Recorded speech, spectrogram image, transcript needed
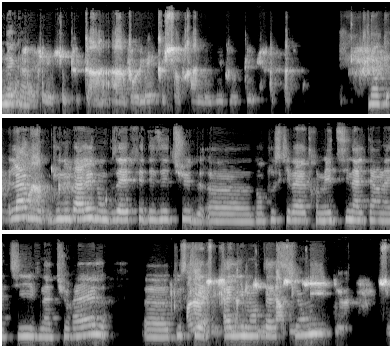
D'accord. C'est tout un, un, volet que je suis en train de développer. donc là, vous, nous parlez, donc vous avez fait des études euh, dans tout ce qui va être médecine alternative, naturelle, euh, tout ce qui est alimentation. J'ai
